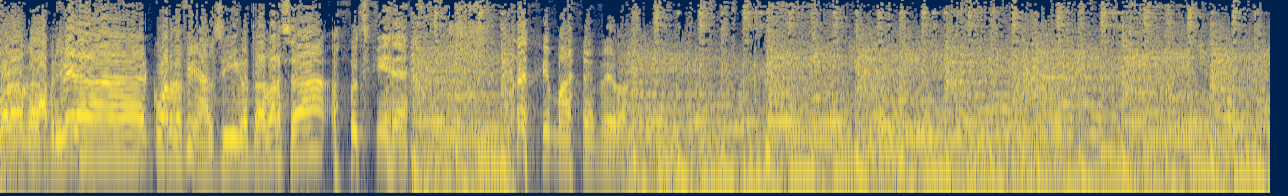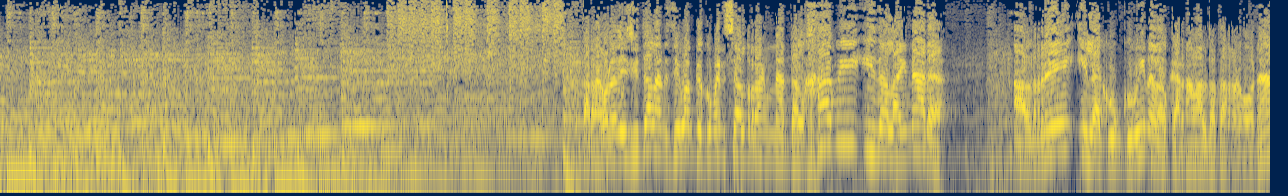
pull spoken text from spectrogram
Però que la primera quart de final sigui contra el Barça, hòstia, mare meva. Tarragona Digital ens diuen que comença el regnat del Javi i de l'Ainara, el rei i la concubina del Carnaval de Tarragona.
